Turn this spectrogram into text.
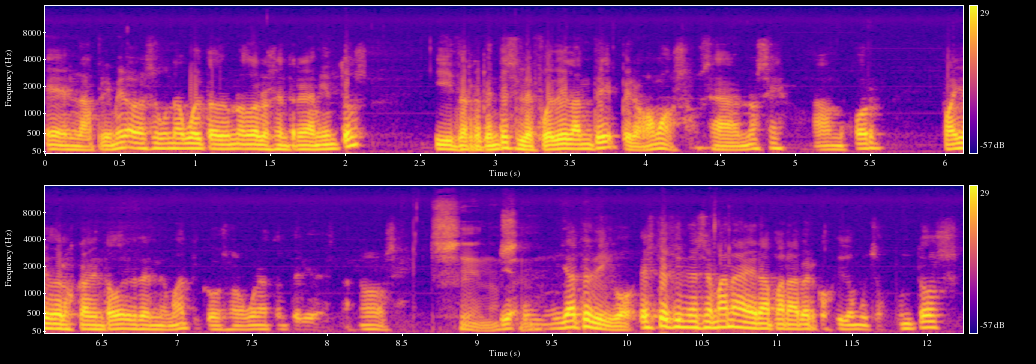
En, la primera o la segunda vuelta de uno de los entrenamientos, y de repente se le fue delante, pero vamos, o sea, no sé, a lo mejor fallo de los calentadores de neumáticos o alguna tontería de estas, no lo sé. Sí, no ya, sé. ya, te digo, este fin de semana era para haber cogido muchos puntos,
